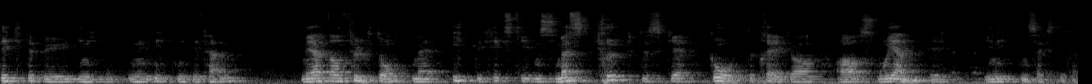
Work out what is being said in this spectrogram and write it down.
diktdebut i 1995 med at han fulgte opp med etterkrigstidens mest kryptiske gåteprega Ars Moriendi i 1965.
